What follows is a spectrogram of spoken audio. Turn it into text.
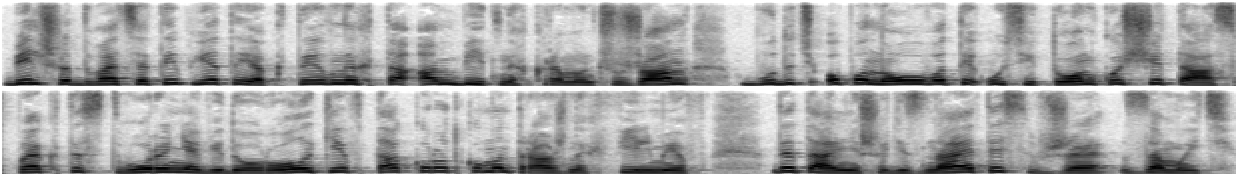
Більше 25 активних та амбітних кременчужан будуть опановувати усі тонкощі та аспекти створення відеороликів та короткометражних фільмів. Детальніше дізнаєтесь вже за мить.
